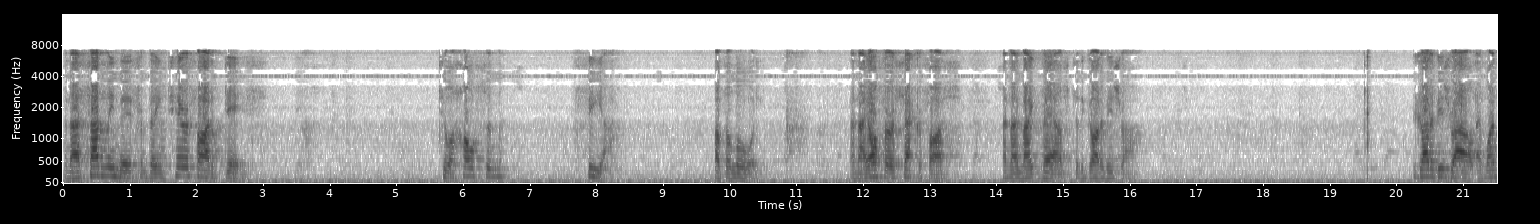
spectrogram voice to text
And they are suddenly moved from being terrified of death to a wholesome fear of the Lord. And they offer a sacrifice and they make vows to the God of Israel. The God of Israel at one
